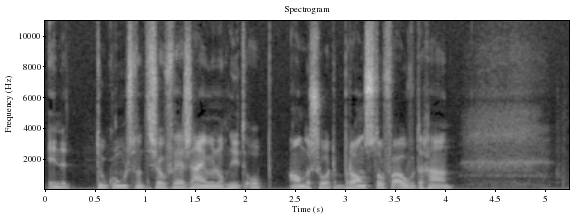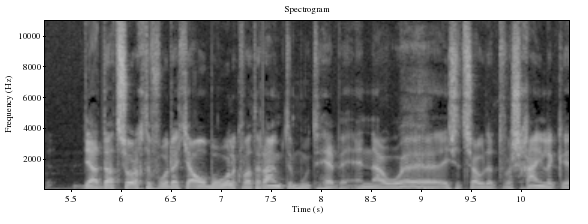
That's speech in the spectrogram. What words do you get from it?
in de toekomst, want zover zijn we nog niet, op andere soorten brandstoffen over te gaan ja, dat zorgt ervoor dat je al behoorlijk wat ruimte moet hebben. En nou uh, is het zo dat waarschijnlijk uh,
